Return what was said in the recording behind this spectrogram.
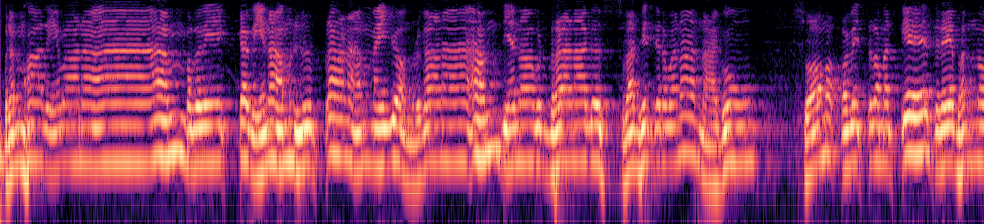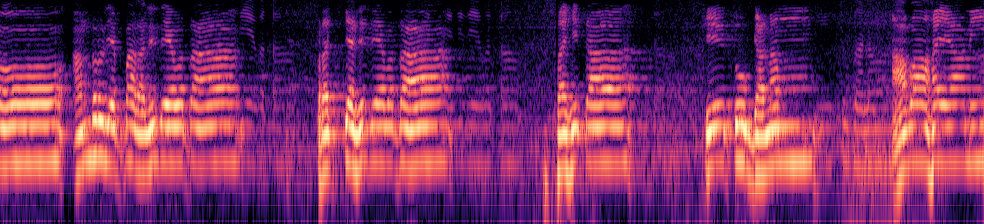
బ్రహ్మదేవానాం పదవే కవీనాం ప్రాణాం మయ్యో మృగాణాం ధ్యానాగుధ్రాణాగు స్వభితిర్వన నాగు సోమ పవిత్రమత్యే త్రేభన్నో అందరూ చెప్పాలి అధిదేవత దేవత ప్రత్యధిదేవత దేవత సహిత కేతు గణం కేతుగణం. ఆవాహయామి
